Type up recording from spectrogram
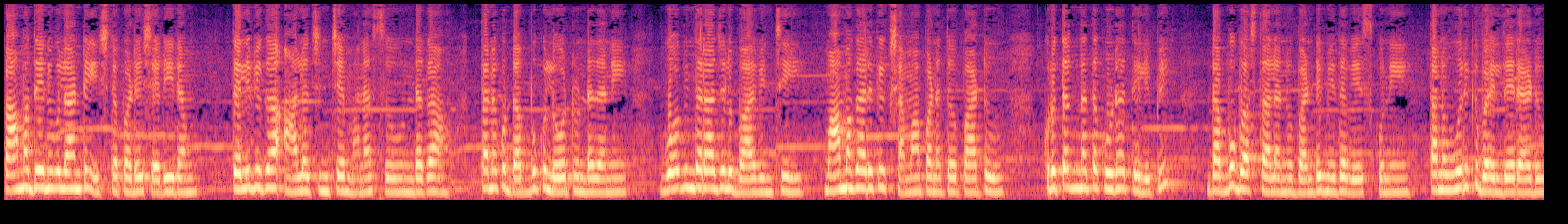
కామధేనువు లాంటి ఇష్టపడే శరీరం తెలివిగా ఆలోచించే మనస్సు ఉండగా తనకు డబ్బుకు లోటుండదని గోవిందరాజులు భావించి మామగారికి క్షమాపణతో పాటు కృతజ్ఞత కూడా తెలిపి డబ్బు బస్తాలను బండి మీద వేసుకుని తన ఊరికి బయలుదేరాడు.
